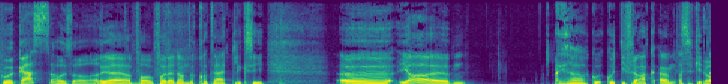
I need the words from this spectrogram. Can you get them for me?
gut gegessen und so, oder? Ja, ja, voll. Vorher noch ein Konzert gsi. Äh, ja, ähm, ja, gu gute Frage. Ähm, also, es gibt Ja.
